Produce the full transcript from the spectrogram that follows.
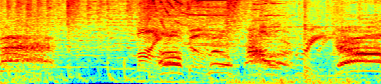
Yeah! Mind Stone! Willpower! Three! Yeah!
